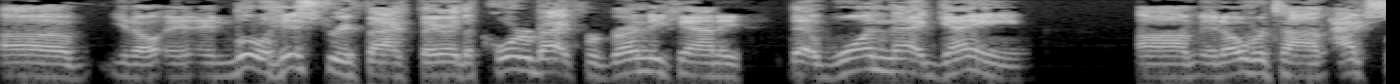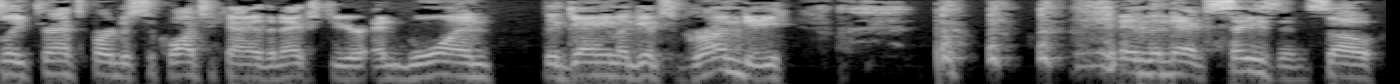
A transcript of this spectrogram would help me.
Uh, you know, and, and little history fact there, the quarterback for Grundy County that won that game um, in overtime actually transferred to Sequatchie County the next year and won the game against Grundy in the next season. So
